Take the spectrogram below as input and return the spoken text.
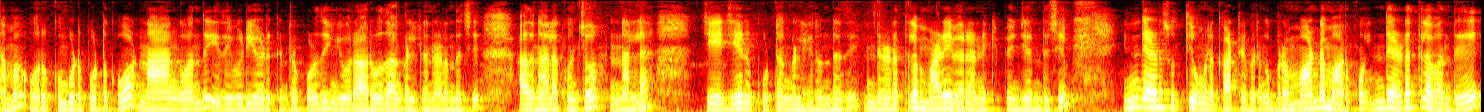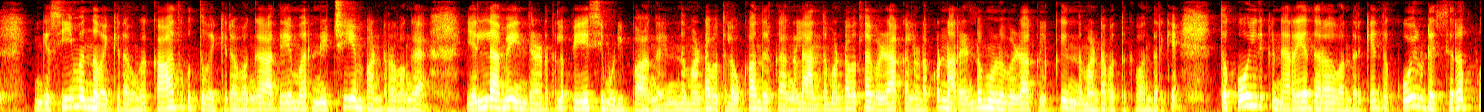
நம்ம ஒரு கும்பிட்டு போட்டுக்குவோம். நாங்கள் வந்து இதை வீடியோ எடுக்கின்ற பொழுது இங்கே ஒரு அறுபதாங்கல்ல நடந்துச்சு. அதனால் கொஞ்சம் நல்ல ஜேஜேன்னு கூட்டங்கள் இருந்தது. இந்த இடத்துல மழை வேறு அன்றைக்கி பெஞ்சிருந்துச்சு. இந்த இடம் சுற்றி உங்களை காட்டுற பாருங்க. பிரம்மாண்டமாக இருக்கும். இந்த இடத்துல வந்து இங்கே சீமந்தம் வைக்கிறவங்க காது குத்து வைக்கிறவங்க அதே மாதிரி நிச்சயம் பண்ணுறவங்க எல்லாமே இந்த இடத்துல பேசி முடிப்பாங்க. இந்த மண்டபத்தில் உட்காந்துருக்காங்கல்ல அந்த மண்டபத்தில் விழாக்கள் நடக்கும். நான் ரெண்டு மூணு விழாக்களுக்கு இந்த மண்டபத்துக்கு வந்திருக்கேன். இந்த கோயிலுக்கு நிறைய தடவை வந்திருக்கேன். இந்த கோயிலுடைய சிறப்பு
